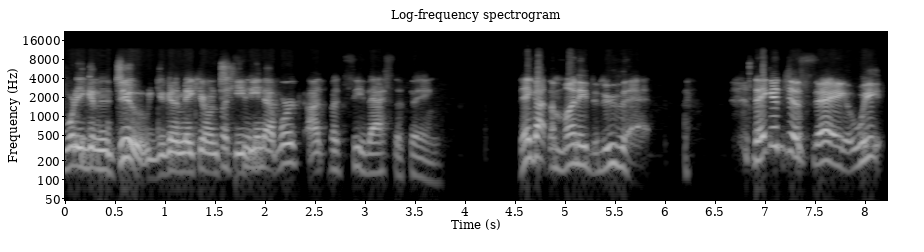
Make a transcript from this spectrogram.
what are you going to do? You're going to make your own But TV see- network? I, But see, that's the thing. They got the money to do that. They can just say we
